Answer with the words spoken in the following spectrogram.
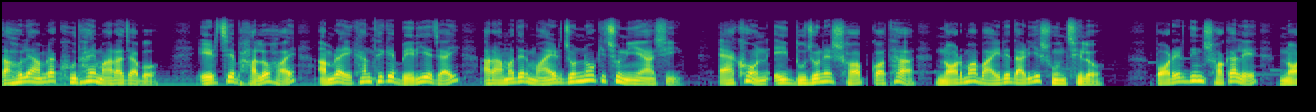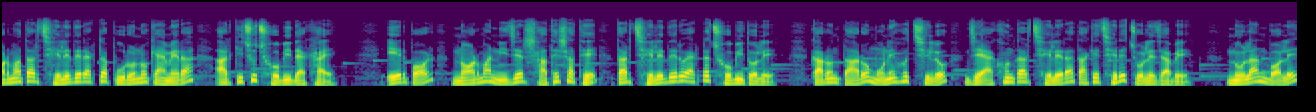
তাহলে আমরা ক্ষুধায় মারা যাব। এর চেয়ে ভালো হয়, আমরা এখান থেকে বেরিয়ে যাই আর আমাদের মায়ের জন্যও কিছু নিয়ে আসি এখন এই দুজনের সব কথা নর্মা বাইরে দাঁড়িয়ে শুনছিল। পরের দিন সকালে নর্মা তার ছেলেদের একটা পুরনো ক্যামেরা আর কিছু ছবি দেখায়। এরপর নর্মা নিজের সাথে সাথে তার ছেলেদেরও একটা ছবি তোলে, কারণ তারও মনে হচ্ছিল যে এখন তার ছেলেরা তাকে ছেড়ে চলে যাবে। নোলান বলে,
